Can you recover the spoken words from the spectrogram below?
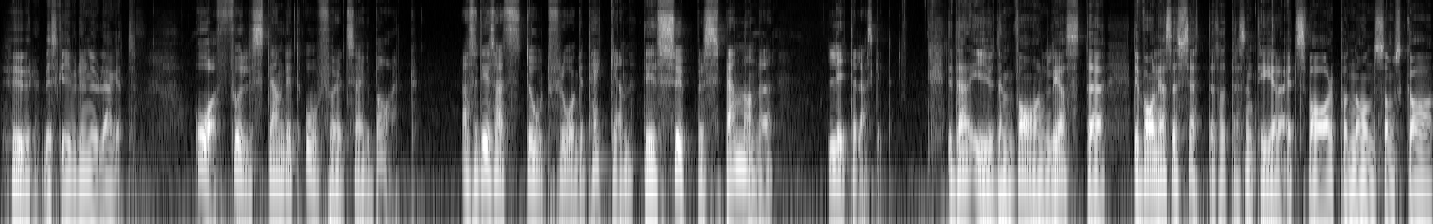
Hur beskriver du nuläget? Åh, fullständigt oförutsägbart. Alltså det är så här ett stort frågetecken. Det är superspännande. Lite läskigt. Det där är ju den vanligaste det vanligaste sättet att presentera ett svar på någon som ska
